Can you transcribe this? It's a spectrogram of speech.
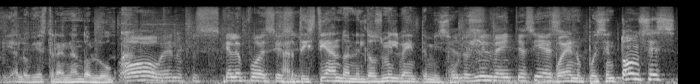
Sí, ya lo vi estrenando Luke. Oh, bueno, pues, ¿qué le puedo decir? Sí. Artisteando en el 2020, mis El 2020, así es. Bueno, pues entonces,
